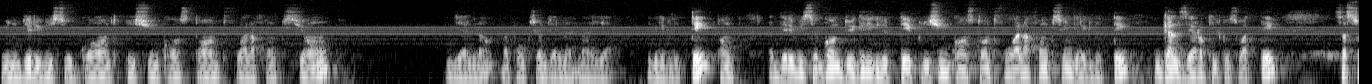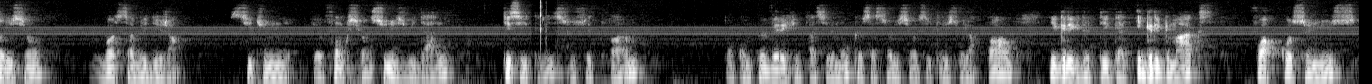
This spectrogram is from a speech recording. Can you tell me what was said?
une dérivée seconde plus une constante fois la fonction diana, la fonction diana y de t, donc la dérivée seconde de y de t plus une constante fois la fonction y de t égale 0 quel que soit t, sa solution, vous le savez déjà, c'est une euh, fonction sinusoïdale qui s'écrit sous cette forme donc on peut vérifier facilement que sa solution s'écrit sous la forme y de t égale y max fois cosinus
